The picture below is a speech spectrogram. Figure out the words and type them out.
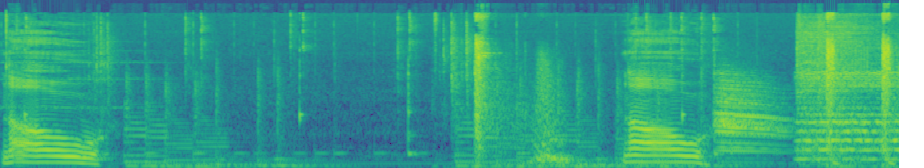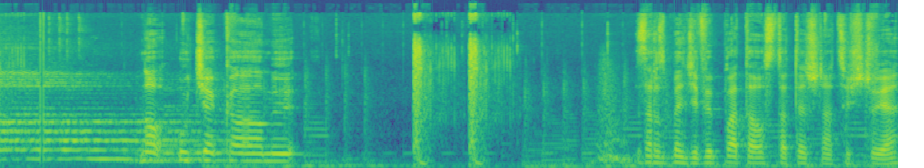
No! No! No, uciekamy! Zaraz będzie wypłata ostateczna, coś czuję.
